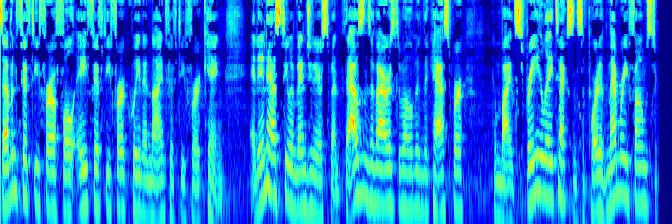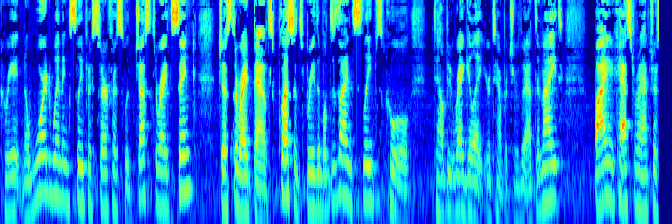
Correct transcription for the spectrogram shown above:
seven fifty for a full, eight fifty for a queen, and nine fifty for a king. An in-house team of engineers spent thousands of hours developing the Casper, combined springy latex and supportive memory foams to create an award-winning sleeping surface with just the right sink, just the right bounce. Plus, its breathable design sleeps cool to help you regulate your temperature throughout the night. Buying a Casper mattress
